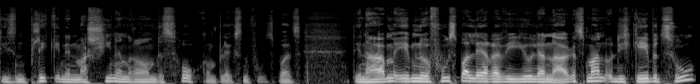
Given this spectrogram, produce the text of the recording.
diesen Blick in den Maschinenraum des hochkomplexen Fußballs, den haben eben nur Fußballlehrer wie Julian Nagelsmann. Und ich gebe zu,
